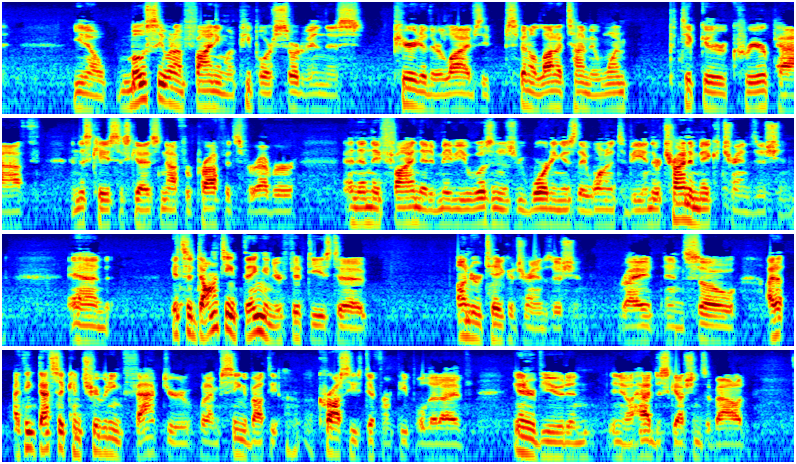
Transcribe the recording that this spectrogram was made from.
you know, mostly what I'm finding when people are sort of in this period of their lives, they spend a lot of time in one particular career path. In this case, this guy's not for profits forever. And then they find that it maybe it wasn't as rewarding as they wanted to be, and they're trying to make a transition. And it's a daunting thing in your 50s to undertake a transition, right? And so I, don't, I think that's a contributing factor. What I'm seeing about the across these different people that I've interviewed and you know had discussions about,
